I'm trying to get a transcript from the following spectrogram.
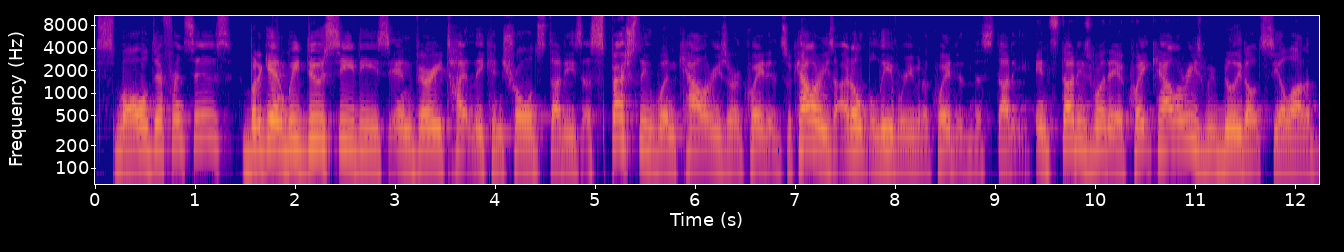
small differences. But again, we do see these in very tightly controlled studies, especially when calories are equated. So calories, I don't believe were even equated in this study. In studies where they equate calories, we really don't see a lot of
